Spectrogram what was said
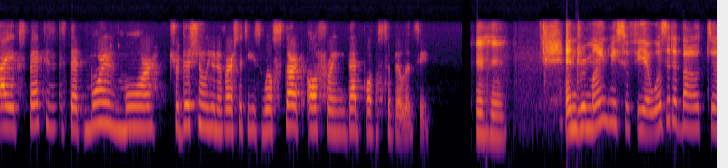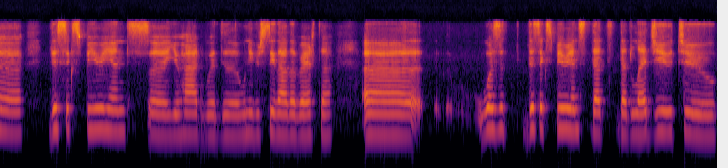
I expect is that more and more traditional universities will start offering that possibility. Mm-hmm. And remind me, Sophia, was it about uh, this experience uh, you had with the Universidade Aberta? Uh, was it this experience that that led you to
